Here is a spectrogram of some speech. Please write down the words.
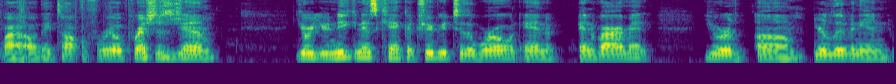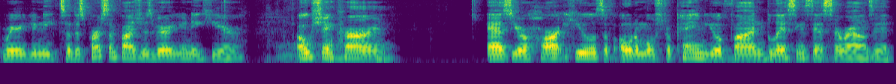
Wow, they talking for real. Precious gem. Your uniqueness can contribute to the world and environment you're um you're living in. Very unique. So this person finds you as very unique here. Ocean current. As your heart heals of old emotional pain, you'll find blessings that surrounds it.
